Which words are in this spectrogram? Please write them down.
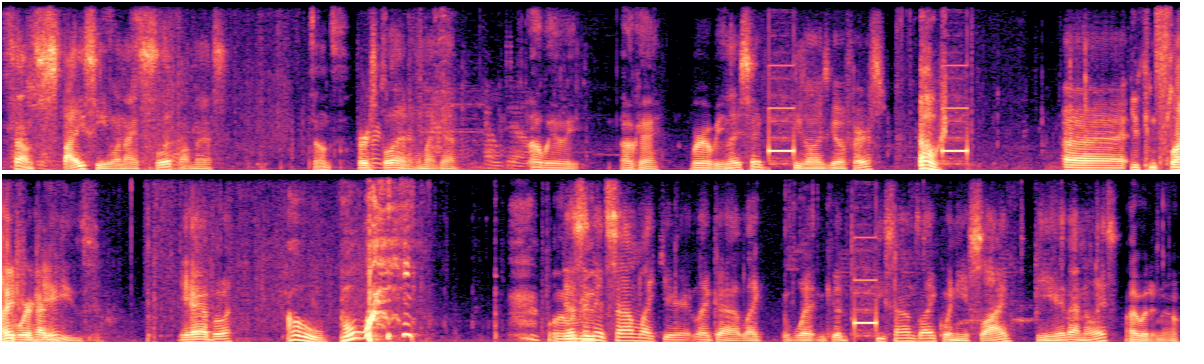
sounds spicy when I slip on this. Sounds. First blood. Oh my God. Oh, wait, wait. Okay. Where are we? They say you always go first. Oh, Uh, you can slide We're for heading- days. yeah, boy. Oh, boy! Well, Doesn't we- it sound like you're like uh like what good sounds like when you slide? Do you hear that noise? I wouldn't know.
